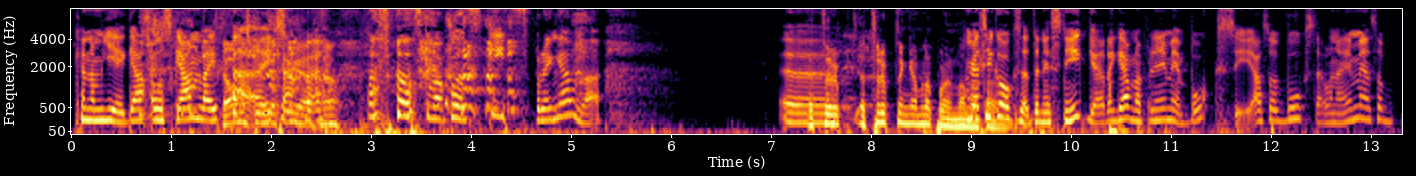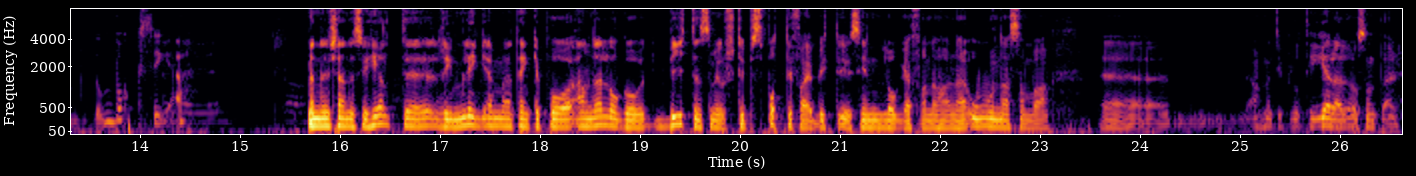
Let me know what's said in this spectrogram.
Kan de ge ga- oss gamla i Ja, färg se. kanske? Ja. Alltså, ska man få en skiss på den gamla? Jag tar upp, jag tar upp den gamla på en annan men jag tycker också att den är snyggare, den gamla, för den är mer boxig. Alltså bokstäverna är mer så boxiga. Men den kändes ju helt eh, rimlig. Om jag tänker på andra logobyten som gjorts. Typ Spotify bytte ju sin logga från att ha den här ONA som var eh, ja, men typ roterade och sånt där.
